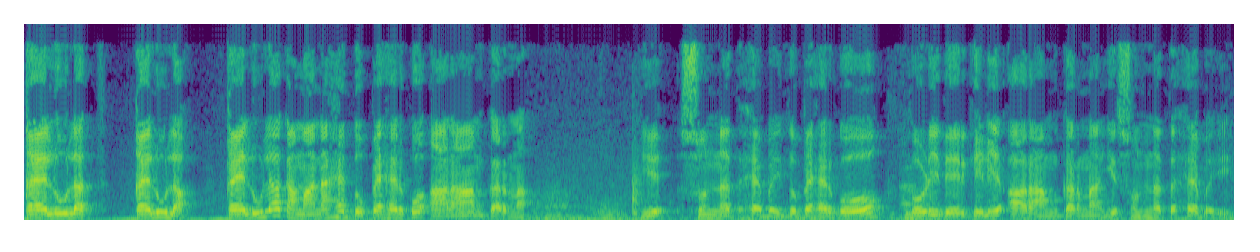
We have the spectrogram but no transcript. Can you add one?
قیلولت قیلولہ۔ قیلولہ کا معنی ہے دوپہر کو آرام کرنا۔ یہ سنت ہے بھائی۔ دوپہر کو تھوڑی دیر کے لیے آرام کرنا یہ سنت ہے بھائی۔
